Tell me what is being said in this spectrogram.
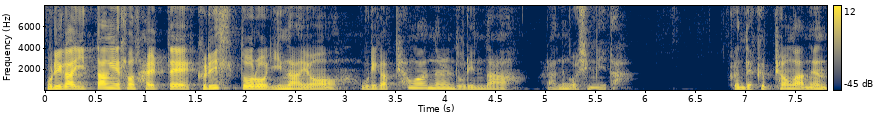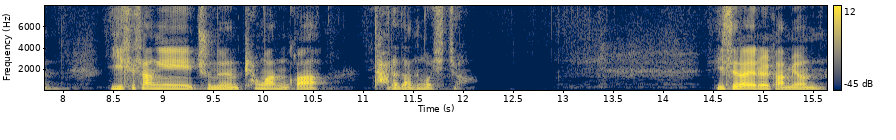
우리가 이 땅에서 살 때 그리스도로 인하여 우리가 평안을 누린다라는 것입니다. 그런데 그 평안은 이 세상이 주는 평안과 다르다는 것이죠. 이스라엘을 가면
